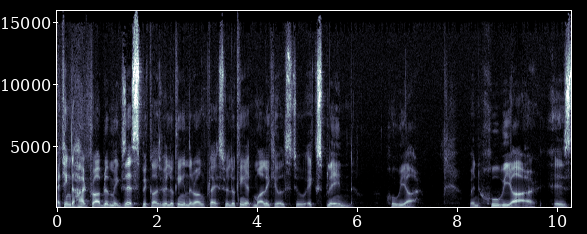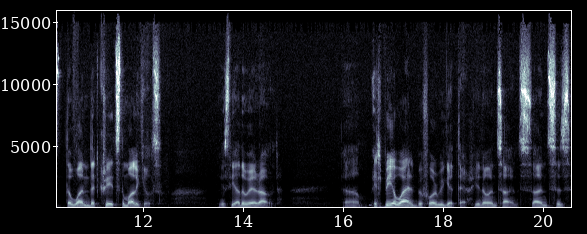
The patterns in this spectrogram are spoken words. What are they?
I think the hard problem exists because we're looking in the wrong place. We're looking at molecules to explain who we are. When who we are is the one that creates the molecules. It's the other way around. Um, it'll be a while before we get there, you know, in science. Science is,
